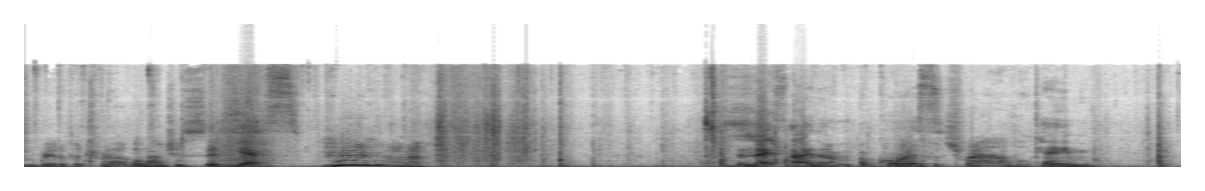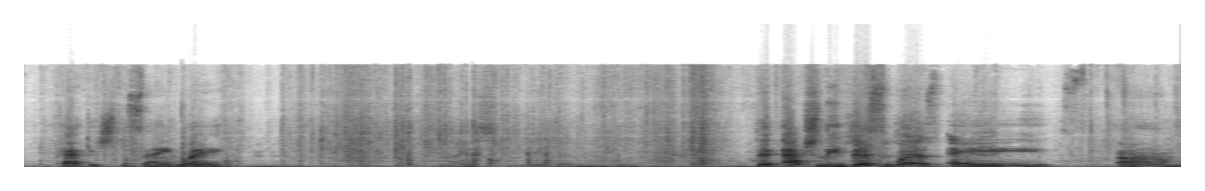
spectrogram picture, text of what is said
You ready for travel, aren't you, sis? Yes. Ah. The next item, of course, for travel came packaged the same way. Mm-hmm. Nice ribbon. The, actually, this was a um,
